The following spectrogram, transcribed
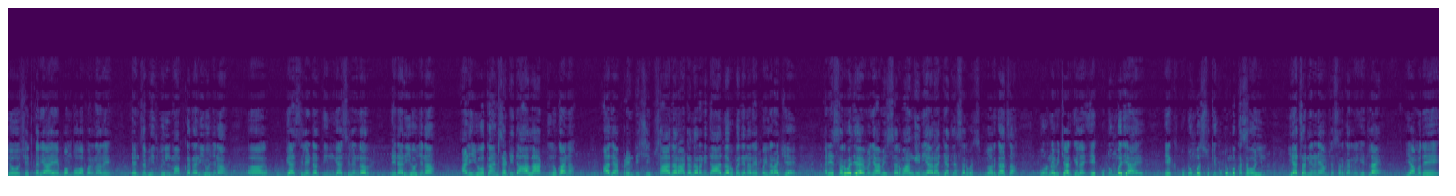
जो शेतकरी आहे पंप वापरणारे त्यांचं वीज बिल माफ करणारी योजना गॅस सिलेंडर तीन गॅस सिलेंडर देणारी योजना आणि युवकांसाठी दहा लाख लोकांना आज अप्रेंटिसशिप सहा हजार आठ हजार आणि दहा हजार रुपये देणारं हे पहिलं राज्य आहे. आणि हे सर्व जे आहे म्हणजे आम्ही सर्वांगीण या राज्यातल्या सर्व वर्गाचा पूर्ण विचार केला एक कुटुंब जे आहे एक कुटुंब सुखी कुटुंब कसं होईल याचा निर्णय आमच्या सरकारने घेतला आहे यामध्ये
